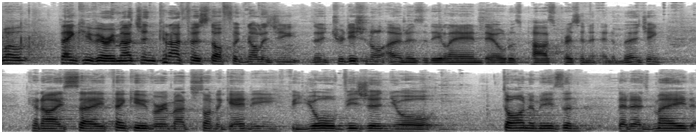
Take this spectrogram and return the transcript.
Well, thank you very much. And can I first off acknowledge the traditional owners of the land, the elders past, present and emerging. Can I say thank you very much, Sonia Gandhi, for your vision, your dynamism that has made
